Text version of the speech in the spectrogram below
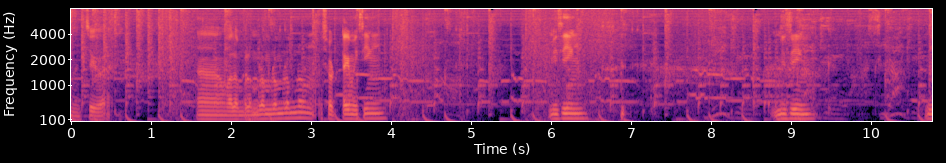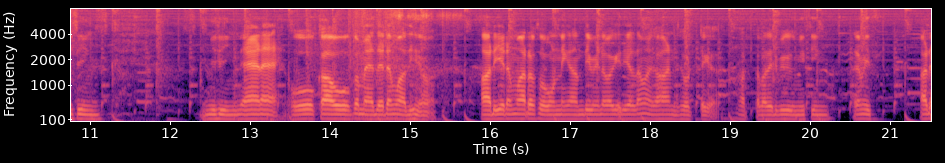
මච්ච ඉවර වලම් බලම් බලම් බලම් බලම් බලම් ෂොට්ට මිසින් මිසින් මිසින් මිසින් මිසින් නෑනෑ ඕක ඕක මැදට මදිනවා හරියට මර සෝන අන්ති වෙන වගේ තියලම ගහන්න ෂොට් එක. හට්ට පදරි මිසින් මිස් අඩ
